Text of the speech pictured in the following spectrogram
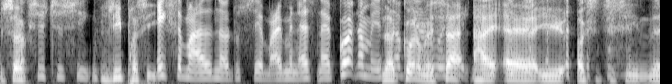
så oxytocin. lige præcis. Ikke så meget, når du ser mig, men altså, når jeg Gunnar med, Når så bliver med, så har jeg, er jeg i oxytocin-himlen.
